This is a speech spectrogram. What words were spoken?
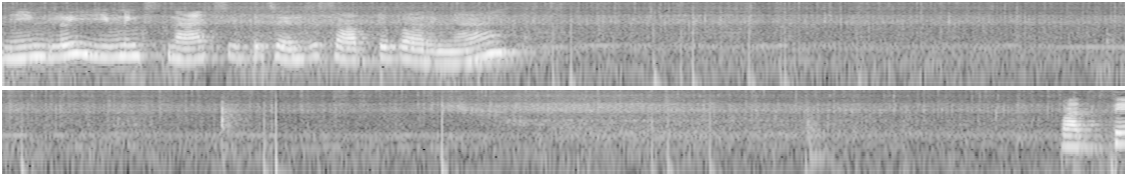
நீங்களும் ஈவினிங் ஸ்நாக்ஸ் இப்போ செஞ்சு சாப்பிட்டு பாருங்கள் பத்தே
